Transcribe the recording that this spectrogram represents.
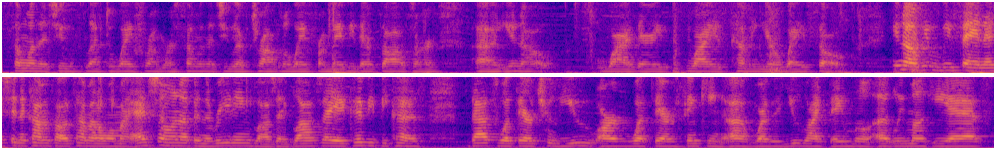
someone that you've left away from or someone that you have traveled away from. Maybe their thoughts are, uh, you know, why they why it's coming your way. So, you know, people be saying that shit in the comments all the time. I don't want my ex showing up in the reading, blase, blase. It could be because that's what they're true. You are what they're thinking of, whether you like they little ugly monkey ass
